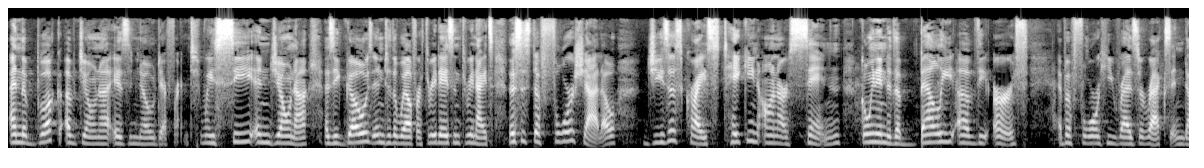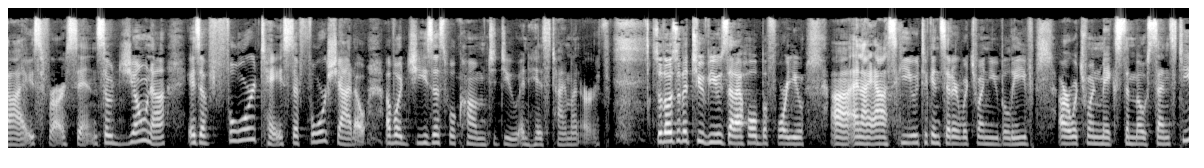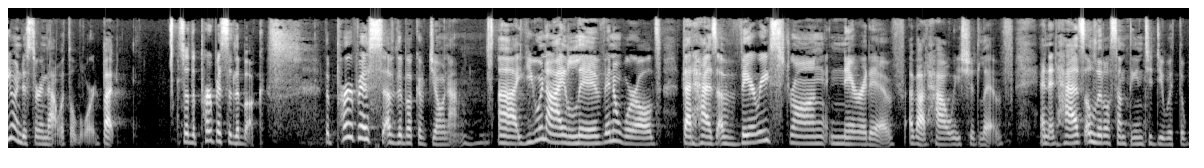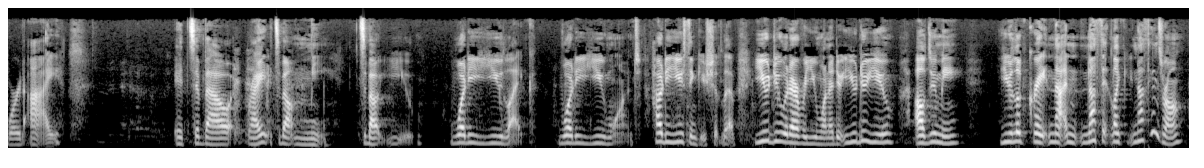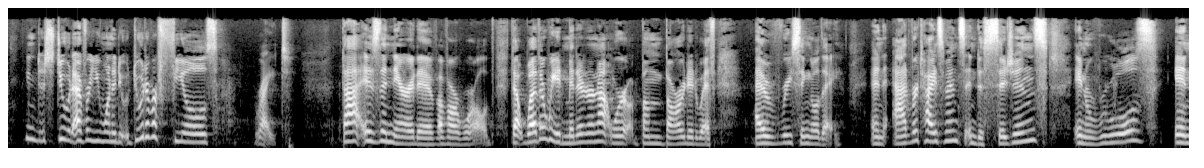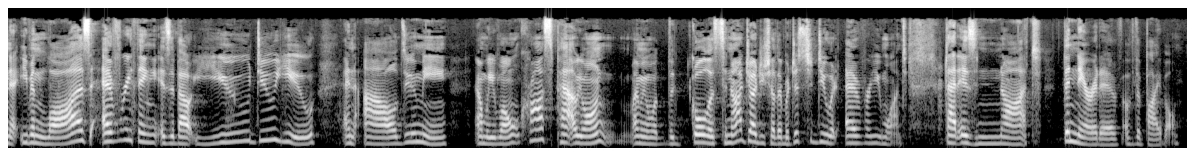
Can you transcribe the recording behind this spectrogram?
And the book of Jonah is no different. We see in Jonah, as he goes into the whale for three days and three nights, this is to foreshadow Jesus Christ taking on our sin, going into the belly of the earth before he resurrects and dies for our sins. So Jonah is a foretaste, a foreshadow of what Jesus will come to do in his time on earth. So, those are the two views that I hold before you, uh, and I ask you to consider which one you believe or which one makes the most sense to you and discern that with the Lord. But, so the purpose of the book. The purpose of the book of Jonah. Uh, you and I live in a world that has a very strong narrative about how we should live, and it has a little something to do with the word I. It's about, right? It's about me. It's about you. What do you like? What do you want? How do you think you should live? You do whatever you want to do. You do you. I'll do me. You look great in that, and nothing like nothing's wrong. You can just do whatever you want to do. Do whatever feels right. That is the narrative of our world. That whether we admit it or not, we're bombarded with every single day. And advertisements and decisions, in rules, in even laws, everything is about you do you and I'll do me and we won't cross paths. We won't. I mean, well, the goal is to not judge each other, but just to do whatever you want. That is not the narrative of the Bible.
